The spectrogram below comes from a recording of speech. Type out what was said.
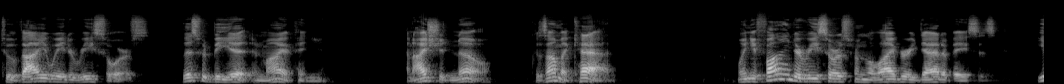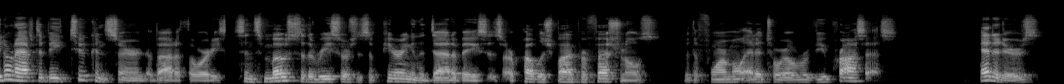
to evaluate a resource, this would be it in my opinion. And I should know, because I'm a cat. When you find a resource from the library databases, you don't have to be too concerned about authority since most of the resources appearing in the databases are published by professionals with a formal editorial review process. Editors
